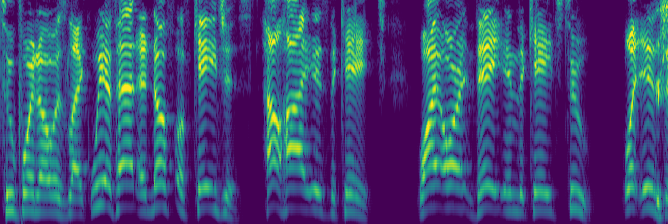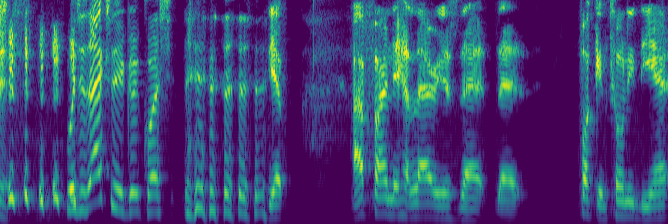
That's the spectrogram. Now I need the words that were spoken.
2.0 is like, we have had enough of cages. How high is the cage? Why aren't they in the cage too? What is this? Which is actually a good question. Yep. I find it hilarious that that fucking Tony D'An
